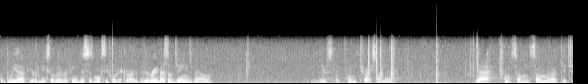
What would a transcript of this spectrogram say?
What do we have here? A mix of everything. This is mostly for the car. The very best of James Brown. There's like 20 tracks on there. Yeah, some some some uh, kitsch.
